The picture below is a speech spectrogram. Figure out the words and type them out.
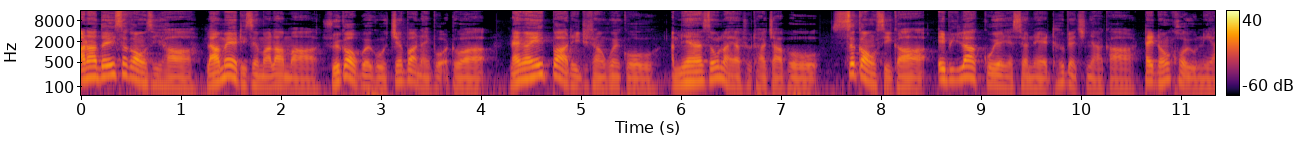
အာနာသိန်းစစ်ကောင်စီဟာလာမယ့်ဒီဇင်ဘာလမှာရွေးကောက်ပွဲကိုကျင်းပနိုင်ဖို့အတွက်နိုင်ငံရေးပါတီထီထောင်ခွင့်ကိုအမြန်ဆုံးလာရောက်ရှောက်ထားကြဖို့စစ်ကောင်စီကအေပီလာ9ရက်ရက်စွဲနဲ့ထုတ်ပြန်ကြေညာကတိုက်တွန်းခေါ်ယူနေရ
